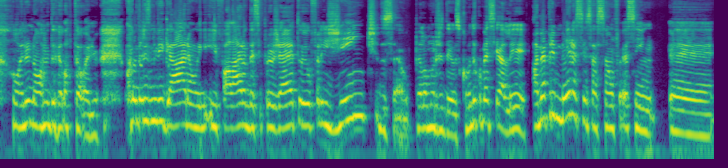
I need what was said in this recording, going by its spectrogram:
Olha o nome do relatório. Quando eles me ligaram e, e falaram desse projeto, eu falei, gente do céu, pelo amor de Deus. Quando eu comecei a ler, a minha primeira sensação foi assim. É,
